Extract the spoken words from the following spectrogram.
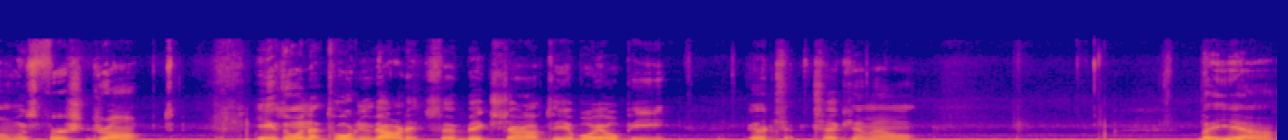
almost first dropped. He's the one that told me about it. So big shout out to your boy LP. Go ch check him out. But yeah,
